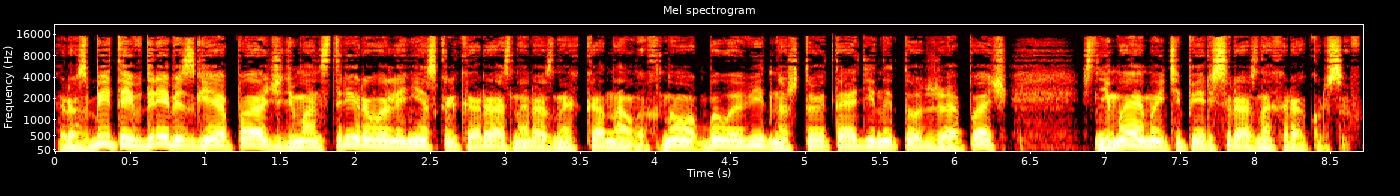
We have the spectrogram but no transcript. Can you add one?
Разбитый вдребезги «Апач» демонстрировали несколько раз на разных каналах, но было видно, что это один и тот же «Апач», снимаемый теперь с разных ракурсов.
